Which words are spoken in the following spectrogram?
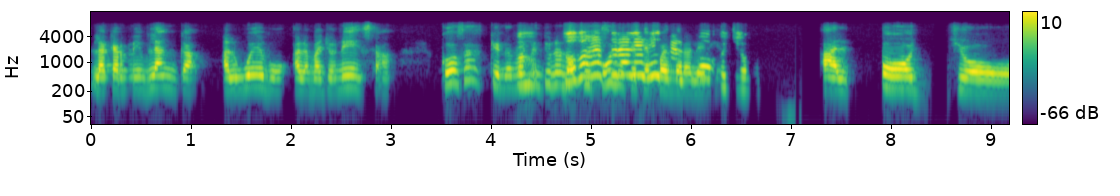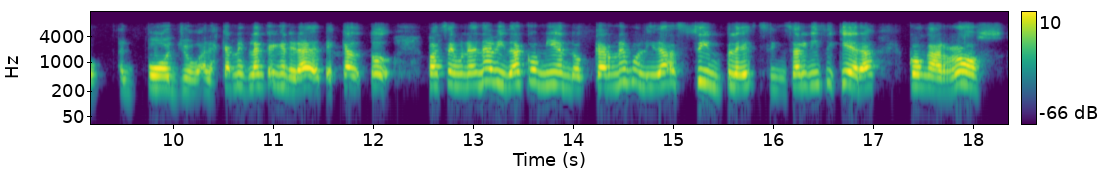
la carne blanca, al huevo, a la mayonesa, cosas que normalmente uno no ¿Cómo vas a supone que te pueden dar alérgica al alergia. pollo? Al pollo, al pollo, a las carnes blancas en general, de pescado, todo. Pasé una Navidad comiendo carne molida simple, sin sal ni siquiera, con arroz,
